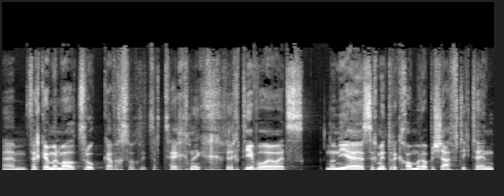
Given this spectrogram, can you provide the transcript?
Ähm, vielleicht gehen wir mal zurück einfach so ein bisschen zur Technik. Vielleicht die, die jetzt noch nie sich mit einer Kamera beschäftigt haben.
